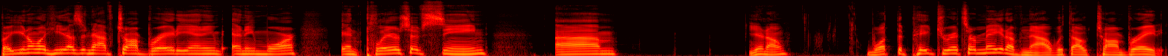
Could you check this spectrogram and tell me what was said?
But you know what? He doesn't have Tom Brady any anymore, and players have seen, um, you know, what the Patriots are made of now without Tom Brady.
